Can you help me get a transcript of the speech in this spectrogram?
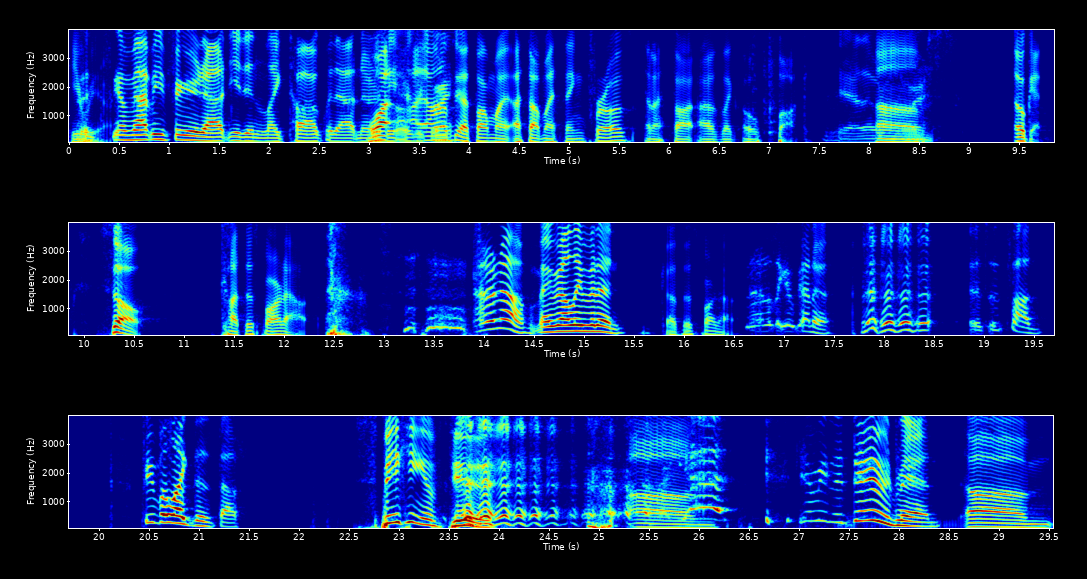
here we are. it's, happy you figured it out. You didn't like talk without noticing. Well, I, I honestly, I thought my I thought my thing froze, and I thought I was like, oh fuck. yeah, that was um, the worst. Okay, so cut this part out. I don't know. Maybe I'll leave it in. cut this part out. I don't think I'm gonna. this is fun. People like this stuff. Speaking of dudes, um, Yes. Give me the dude, man. um,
